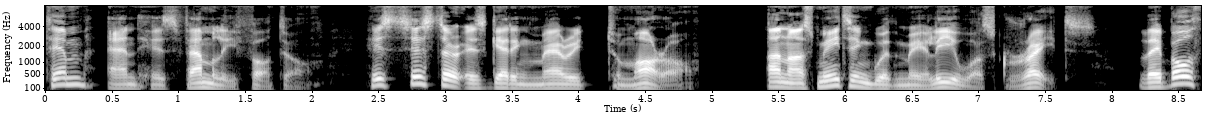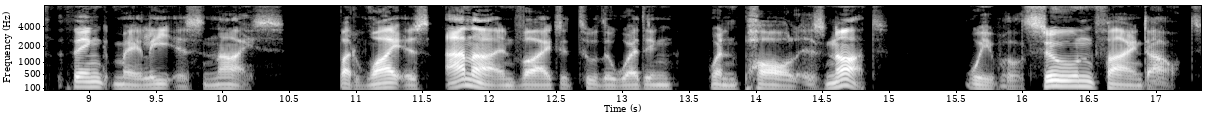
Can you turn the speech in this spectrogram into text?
Tim and his family photo. His sister is getting married tomorrow. Anna's meeting with Meili was great. They both think Meili is nice. But why is Anna invited to the wedding when Paul is not? We will soon find out.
